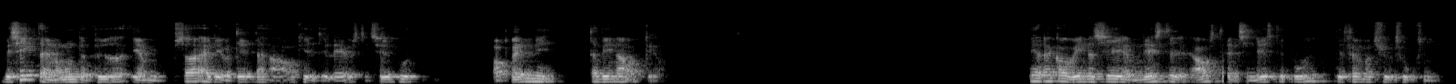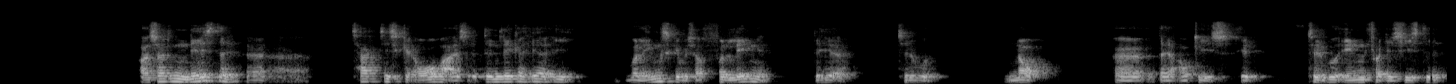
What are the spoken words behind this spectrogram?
Hvis ikke der er nogen, der byder, jamen, så er det jo den, der har afgivet det laveste tilbud. Oprindeligt, der vinder opgaven. Her der går vi ind og ser, at næste afstand til næste bud, det er 25.000. Og så den næste øh, taktiske overvejelse, den ligger her i, hvor længe skal vi så forlænge det her tilbud, når øh, der afgives et tilbud inden for de sidste,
